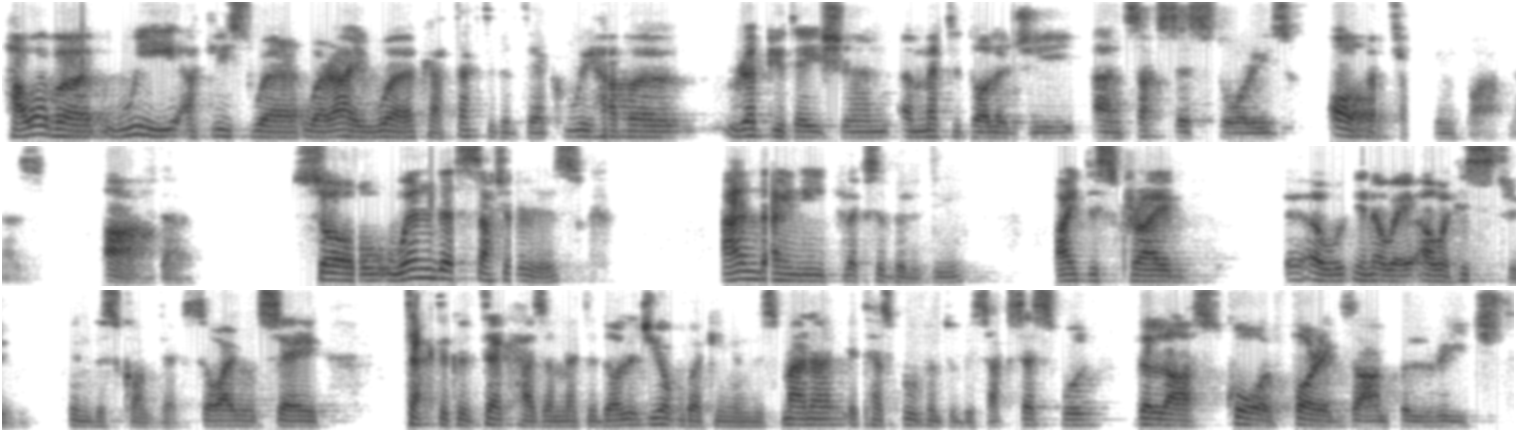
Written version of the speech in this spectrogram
However, we, at least where, where I work at Tactical Tech, we have a reputation, a methodology and success stories of attracting partners after. So when there's such a risk and I need flexibility, I describe uh, in a way our history in this context. So I would say tactical tech has a methodology of working in this manner. It has proven to be successful. The last call, for example, reached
